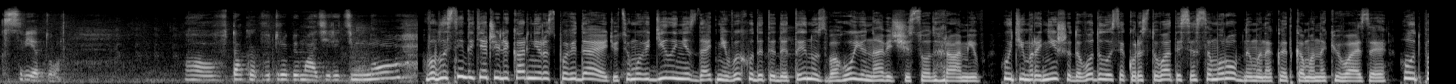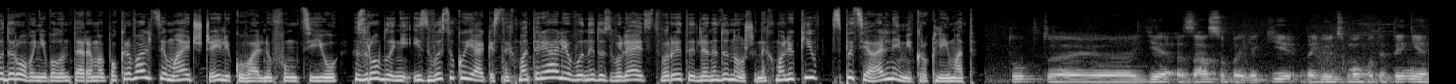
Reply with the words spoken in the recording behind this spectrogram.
к свету. Так как в утробе матери темно, В обласній дитячій лікарні розповідають, у цьому відділенні здатні виходити дитину з вагою навіть 600 грамів. Утім, раніше доводилося користуватися саморобними накидками на кювези. А от подаровані волонтерами покривальці мають ще й лікувальну функцію. Зроблені із високоякісних матеріалів, вони дозволяють створити для недоношених малюків спеціальний мікроклімат. Тут е, є засоби, які дають змогу дитині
